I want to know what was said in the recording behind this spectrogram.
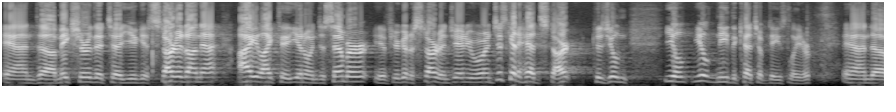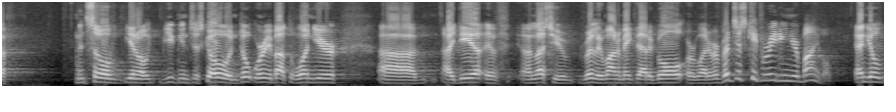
And uh, make sure that uh, you get started on that. I like to, you know, in December, if you're going to start in January, just get a head start because you'll, you'll, you'll need the catch up days later. And, uh, and so, you know, you can just go and don't worry about the one year uh, idea if, unless you really want to make that a goal or whatever. But just keep reading your Bible, and you'll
